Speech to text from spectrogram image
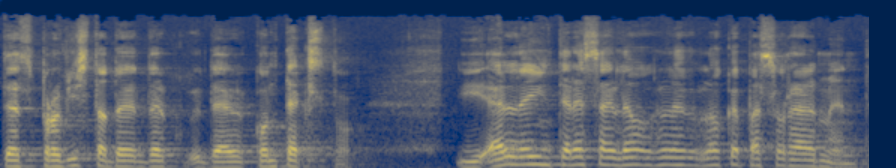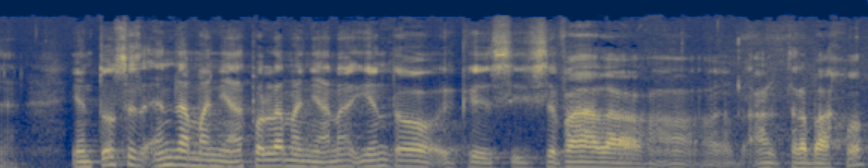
desprovisto del contexto. Y a él le interesa lo, lo, que pasó realmente. Y entonces en la mañana, por la mañana, yendo, que si se va a al trabajo,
